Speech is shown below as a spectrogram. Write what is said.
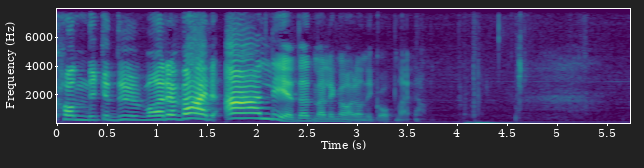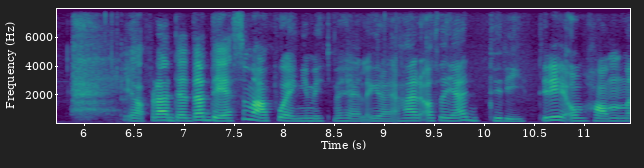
Kan ikke du bare være ærlig? Den meldinga har han ikke åpna ennå. Ja, for det er det, det er det som er poenget mitt med hele greia her. Altså, jeg driter i om han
